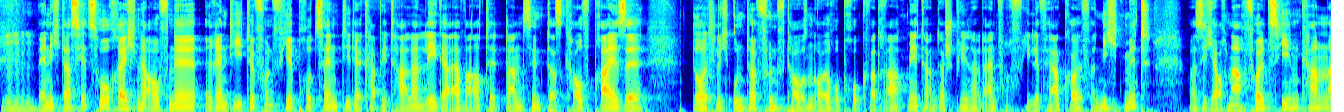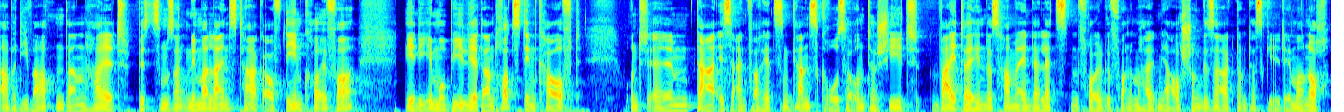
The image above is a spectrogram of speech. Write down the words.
Mhm. Wenn ich das jetzt hochrechne auf eine Rendite von 4 Prozent, die der Kapitalanleger erwartet, dann sind das Kaufpreise deutlich unter 5000 Euro pro Quadratmeter und da spielen halt einfach viele Verkäufer nicht mit, was ich auch nachvollziehen kann, aber die warten dann halt bis zum St. Nimmerleinstag auf den Käufer, der die Immobilie dann trotzdem kauft. Und ähm, da ist einfach jetzt ein ganz großer Unterschied. Weiterhin, das haben wir in der letzten Folge vor einem halben Jahr auch schon gesagt und das gilt immer noch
